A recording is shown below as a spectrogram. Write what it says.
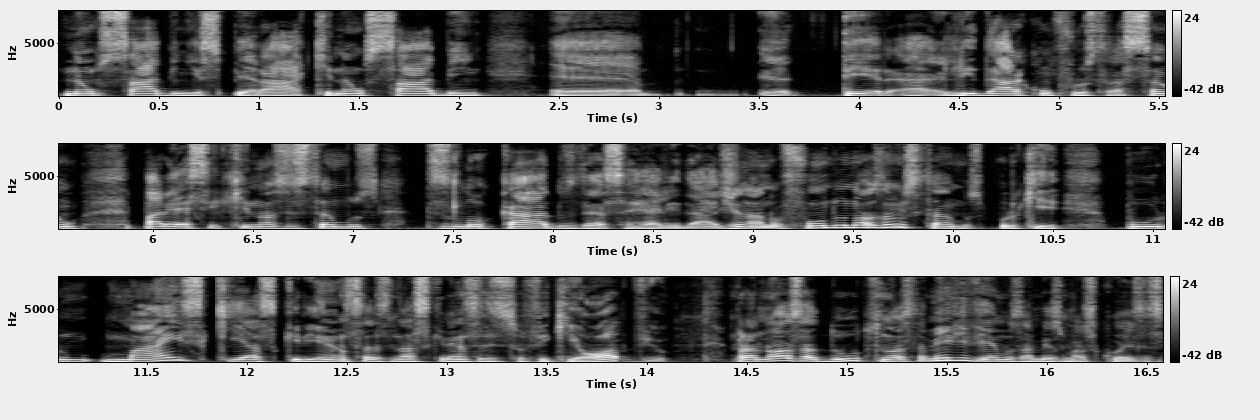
não sabem esperar, que não sabem é, é, ter, lidar com frustração, parece que nós estamos deslocados dessa realidade. Lá no fundo nós não estamos, porque por mais que as crianças, nas crianças isso fique óbvio, para nós adultos nós também vivemos as mesmas coisas.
